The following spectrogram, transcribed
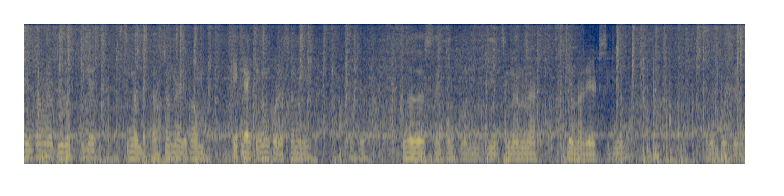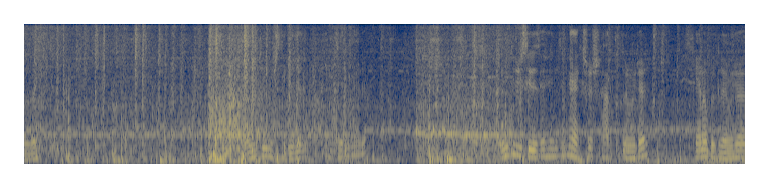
কিন্তু আমরা দূরের থেকে সিগন্যাল দেখার জন্য এরকম ঠিক লাইটিংও করেছেন উনি। বোঝা যাচ্ছে একদম গ্রিন সিগন্যাল না না রেড সিগন্যাল এবং পরিষ্কার বোঝা যায় ইঞ্জিনিয়ারে উনত্রিশ সিরিজের ইঞ্জিনে একশো সাত কিলোমিটার, ছিয়ানব্বই কিলোমিটার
